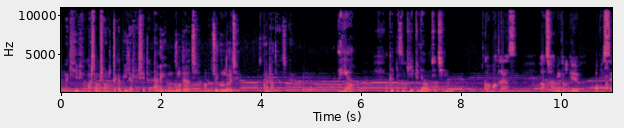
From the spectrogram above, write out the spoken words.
নাকি মাসে মাসে অনেক টাকা বিল আসবে সেটা? আমি ঘুমোতে যাচ্ছি আমার প্রচুর ঘুম ধরেছে। অনেক রাত হয়েছে। ভাইয়া ওকে কিছু গিফট দেওয়া উচিত ছিল? তো মাথায় আছে। আচ্ছা আমি কালকে অফিসে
